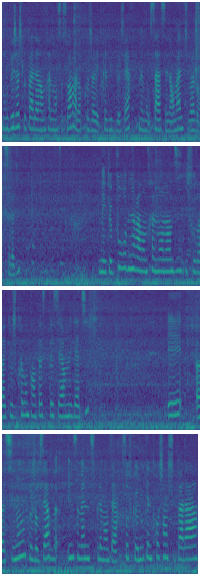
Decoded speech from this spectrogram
Donc déjà je peux pas aller à l'entraînement ce soir alors que j'avais prévu de le faire. Mais bon ça c'est normal, tu vois, genre c'est la vie. Mais que pour revenir à l'entraînement lundi, il faudrait que je présente un test PCR négatif. Et euh, sinon que j'observe une semaine supplémentaire. Sauf que le week-end prochain je suis pas là.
